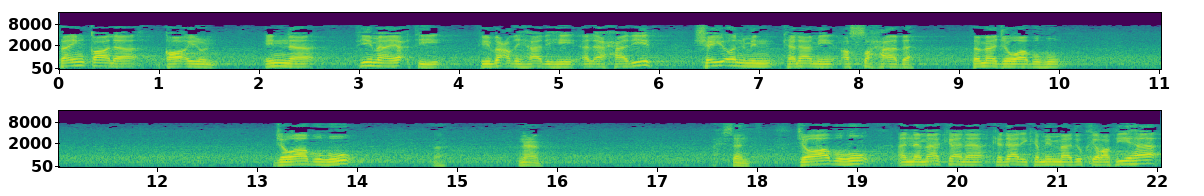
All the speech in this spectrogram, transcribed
فإن قال قائل إن فيما يأتي في بعض هذه الأحاديث شيء من كلام الصحابة فما جوابه؟ جوابه؟ نعم. أحسنت. جوابه أن ما كان كذلك مما ذكر فيها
